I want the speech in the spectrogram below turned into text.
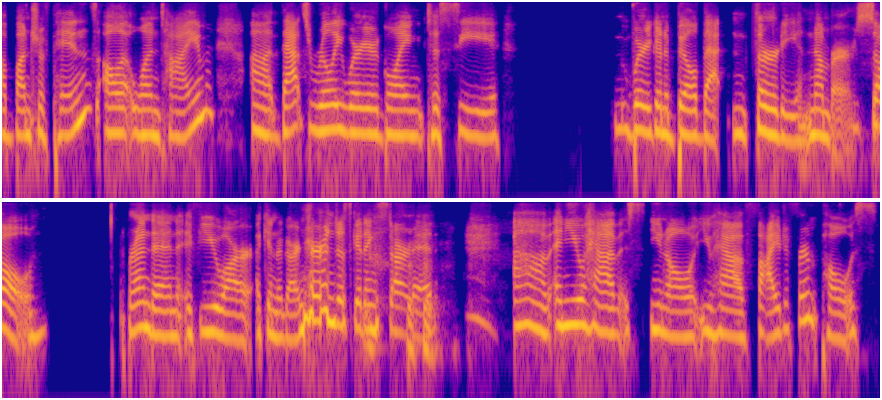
a bunch of pins all at one time uh, that's really where you're going to see where you're going to build that 30 number. So Brendan, if you are a kindergartner and just getting started, um, and you have, you know, you have five different posts,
